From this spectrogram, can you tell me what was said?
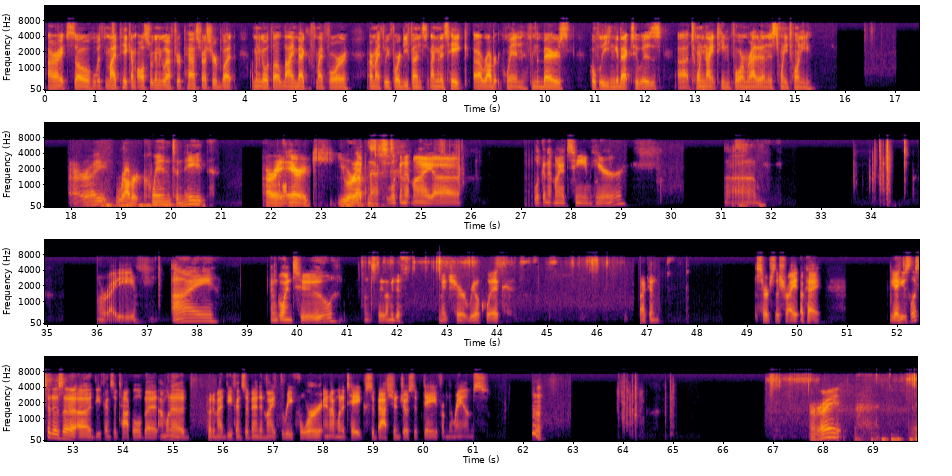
All right, so with my pick, I'm also going to go after a pass rusher, but I'm going to go with a linebacker for my four or my three-four defense. And I'm going to take uh, Robert Quinn from the Bears. Hopefully, he can get back to his uh, 2019 form rather than his 2020. All right, Robert Quinn to Nate. All right, Eric, you were up next. Looking at my uh, looking at my team here. Um, alrighty, I am going to let's see. Let me just make sure real quick. I can search this right. Okay. Yeah, he's listed as a, a defensive tackle, but I'm gonna put him at defensive end in my three-four, and I'm gonna take Sebastian Joseph Day from the Rams. Hmm. All right.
